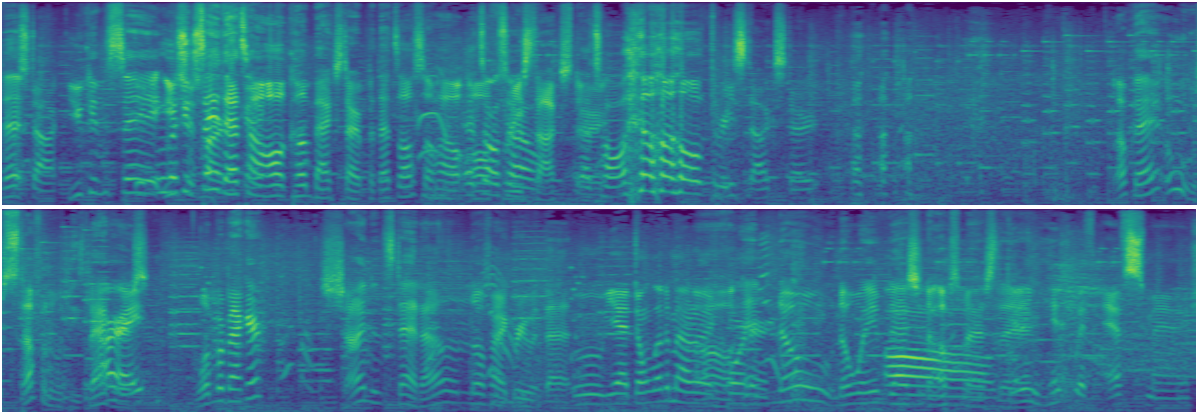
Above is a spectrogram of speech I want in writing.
that stock. you can say you can say hard, that's how all comebacks start, but that's also how That's all also three stocks start. That's how all three stocks start. Okay. Ooh, stuffing with these All backers. One more backer. Shine instead. I don't know if I agree with that. Ooh, yeah, don't let him out of that Oh, corner. and no, no wave dash into up oh, smash Oh, there. Getting hit with F smash.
